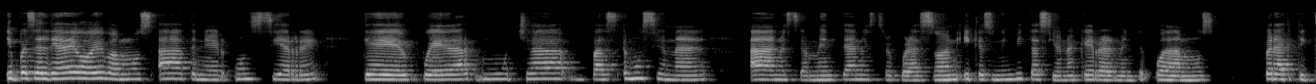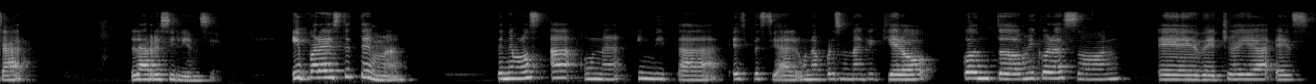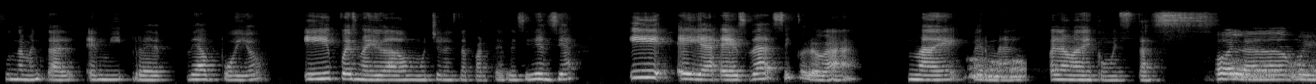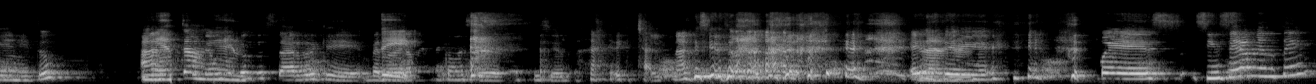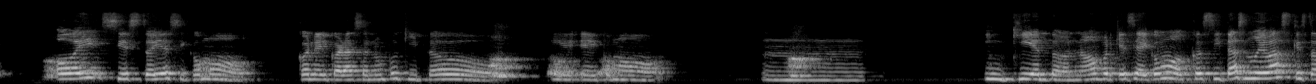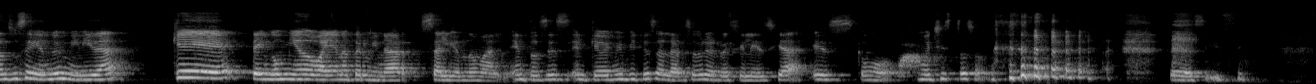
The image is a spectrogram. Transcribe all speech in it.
Y pues el día de hoy vamos a tener un cierre que puede dar mucha paz emocional a nuestra mente, a nuestro corazón y que es una invitación a que realmente podamos practicar la resiliencia. Y para este tema tenemos a una invitada especial, una persona que quiero con todo mi corazón. Eh, de hecho, ella es fundamental en mi red de apoyo y pues me ha ayudado mucho en esta parte de resiliencia y ella es la psicóloga Mae Bernal. Hola Mae, ¿cómo estás? Hola, muy bien, ¿y tú? Bien, ah, también. Tengo que contestar de que verdaderamente cómo estoy, es cierto. Chale, no, es cierto. este, pues, sinceramente, hoy sí estoy así como con el corazón un poquito eh, eh, como... Mm, inquieto, ¿no? Porque si hay como cositas nuevas que están sucediendo en mi vida que tengo miedo vayan a terminar saliendo mal. Entonces, el que hoy me invites a hablar sobre resiliencia es como muy chistoso. Pero sí, sí.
